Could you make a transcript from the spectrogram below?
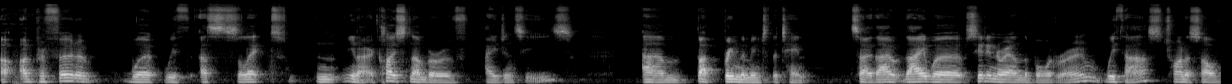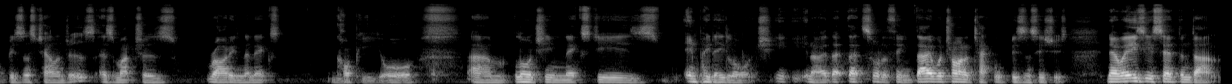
I'd prefer to work with a select, you know, a close number of agencies, um, but bring them into the tent. So they, they were sitting around the boardroom with us, trying to solve business challenges as much as writing the next copy or um, launching next year's NPD launch, you know, that, that sort of thing. They were trying to tackle business issues. Now, easier said than done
